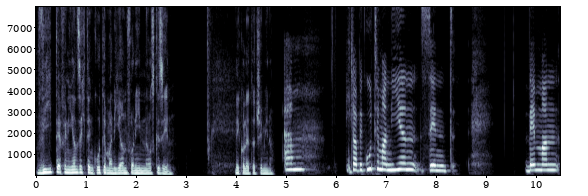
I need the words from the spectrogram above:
Wie definieren sich denn gute Manieren von Ihnen aus gesehen? Nicoletta Cimino. Ähm, ich glaube, gute Manieren sind, wenn man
